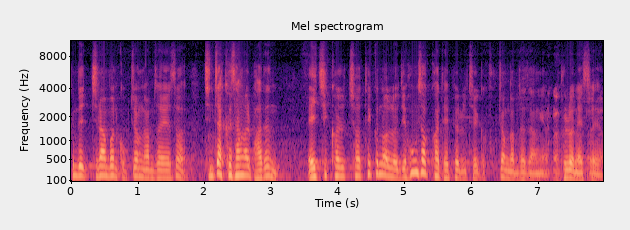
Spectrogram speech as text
근데 지난번 국정감사에서 진짜 그 상을 받은 H컬처 테크놀로지 홍석화 대표를 제가 국정감사장에 불러냈어요.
